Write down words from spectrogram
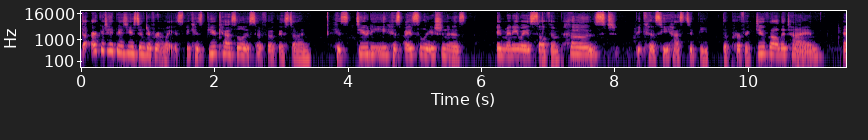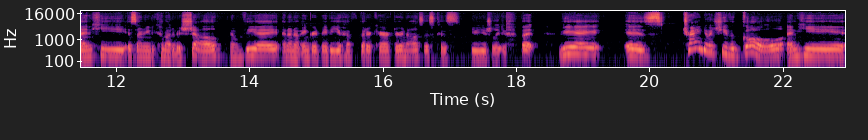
The archetype is used in different ways because Bewcastle is so focused on his duty. His isolation is in many ways self imposed because he has to be the perfect Duke all the time and he is learning to come out of his shell. You know, VA, I don't know, Ingrid, maybe you have better character analysis because you usually do. But VA is trying to achieve a goal, and he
